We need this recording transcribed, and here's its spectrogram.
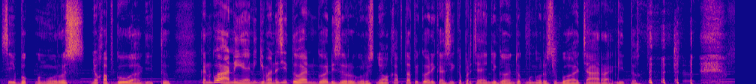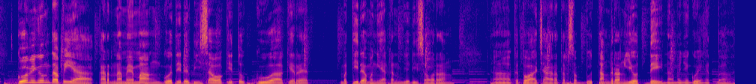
sibuk mengurus nyokap gue gitu. Kan gue aneh ya ini gimana sih Tuhan? Gue disuruh ngurus nyokap tapi gue dikasih kepercayaan juga untuk mengurus sebuah acara gitu. Gue bingung tapi ya karena memang gue tidak bisa waktu itu gue akhirnya tidak mengiakan menjadi seorang uh, ketua acara tersebut. Tangerang Youth Day namanya gue inget banget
